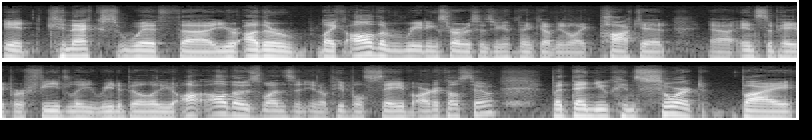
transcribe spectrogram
it connects with uh, your other like all the reading services you can think of. You know, like Pocket, uh, Instapaper, Feedly, Readability, all, all those ones that you know people save articles to. But then you can sort by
